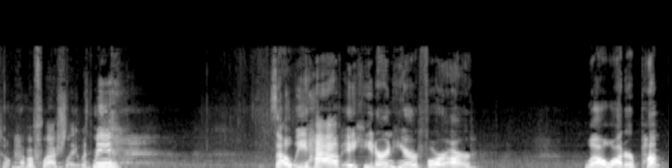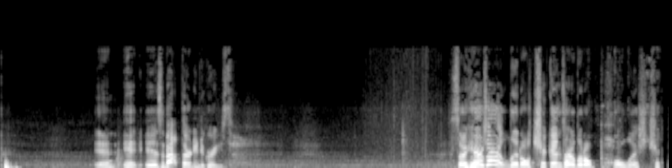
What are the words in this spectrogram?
Don't have a flashlight with me. So we have a heater in here for our well water pump. And it is about 30 degrees. So here's our little chickens, our little Polish chickens.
